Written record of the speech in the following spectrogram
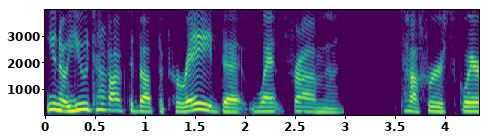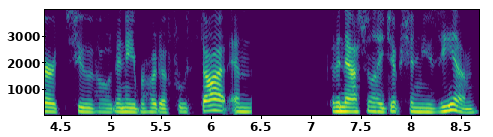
you know, you talked about the parade that went from Tahrir Square to the neighborhood of Fustat and the National Egyptian Museum,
